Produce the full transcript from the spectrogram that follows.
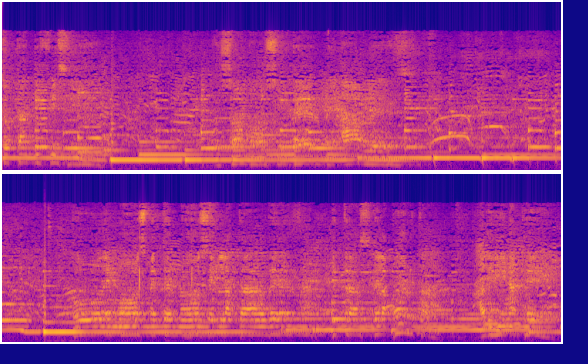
tan difícil. No somos impermeables. Podemos meternos en la tarde detrás de la puerta. Adivina qué.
